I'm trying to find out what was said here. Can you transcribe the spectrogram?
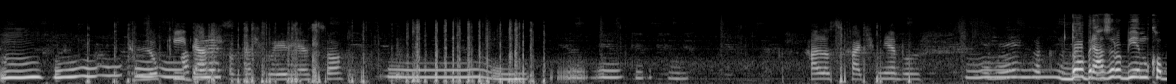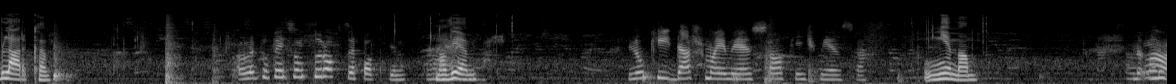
Mhm. Luki, dasz, oddasz moje mięso. Halo, słuchać mnie, bo... Dobra, zrobiłem koblarkę. Ale tutaj są surowce pod tym. No wiem, Luki, dasz moje mięso, pięć mięsa. nie mam. No, masz,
